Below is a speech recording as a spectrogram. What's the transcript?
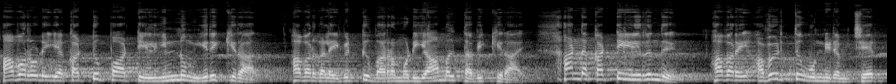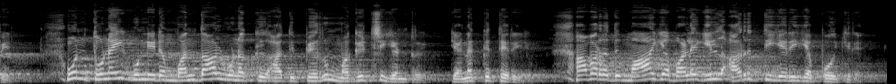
அவருடைய கட்டுப்பாட்டில் இன்னும் இருக்கிறார். அவர்களை விட்டு வர முடியாமல் தவிக்கிறாய். அந்த கட்டில் இருந்து அவரை அவிழ்த்து உன்னிடம் சேர்ப்பேன். உன் துணை உன்னிடம் வந்தால் உனக்கு அது பெரும் மகிழ்ச்சி என்று எனக்கு தெரியும். அவரது மாய வலையில் அறுத்தி எறிய போகிறேன்.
